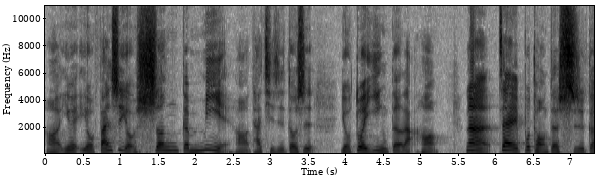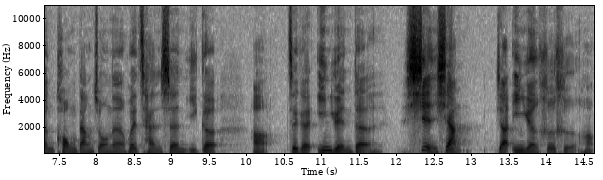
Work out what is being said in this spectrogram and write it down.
啊，因为有凡是有生跟灭啊，它其实都是有对应的啦哈。那在不同的时跟空当中呢，会产生一个啊这个因缘的现象，叫因缘和合哈。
